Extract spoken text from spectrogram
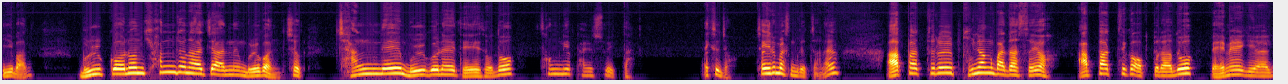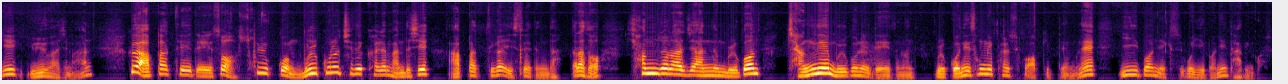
2번 물건은 현존하지 않는 물건, 즉 장래의 물건에 대해서도 성립할 수 있다. X죠. 제가 이런 말씀 드렸잖아요. 아파트를 분양받았어요. 아파트가 없더라도 매매 계약이 유효하지만 그 아파트에 대해서 소유권, 물권을 취득하려면 반드시 아파트가 있어야 된다. 따라서 현존하지 않는 물건, 장래 물건에 대해서는 물권이 성립할 수가 없기 때문에 2번 X고 2번이 답인 거죠.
